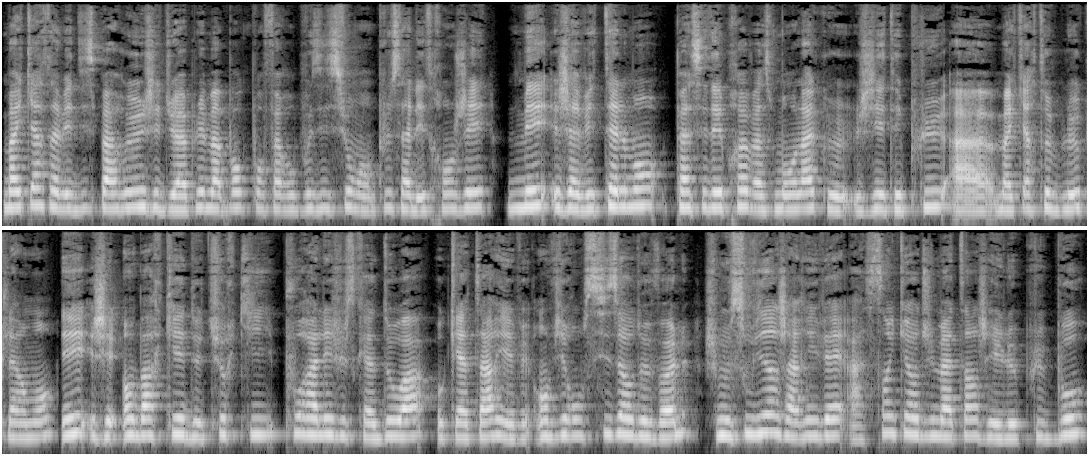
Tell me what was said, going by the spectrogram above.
ma carte avait disparu, j'ai dû appeler ma banque pour faire opposition en plus à l'étranger, mais j'avais tellement passé d'épreuves à ce moment-là que j'y étais plus à ma carte bleue clairement et j'ai embarqué de Turquie pour aller jusqu'à Doha au Qatar, il y avait environ 6 heures de vol. Je me souviens j'arrivais à 5 heures du matin, j'ai eu le le plus beau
